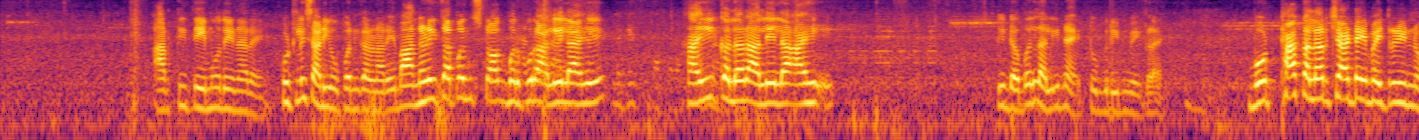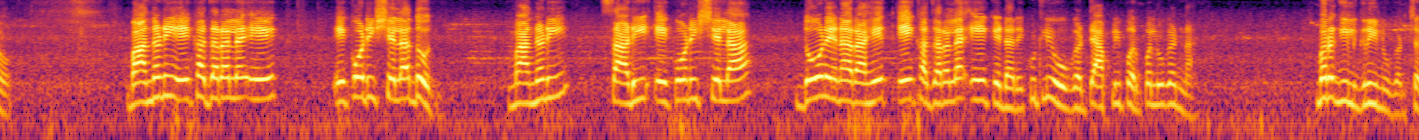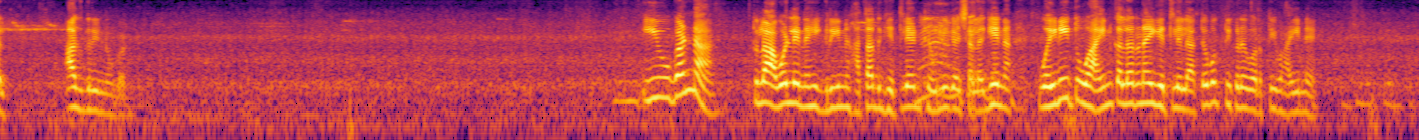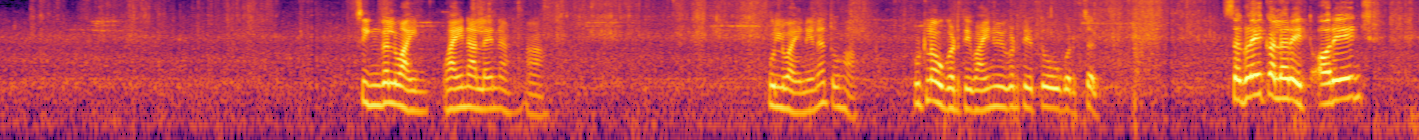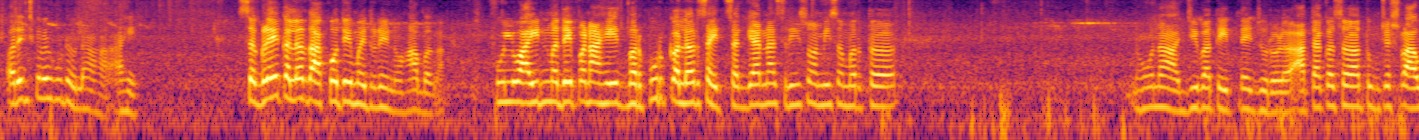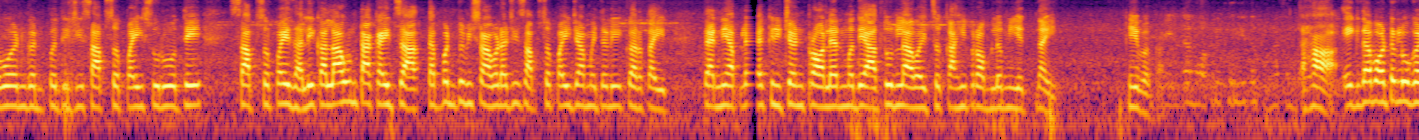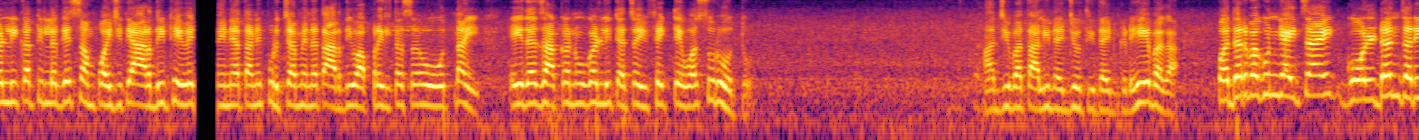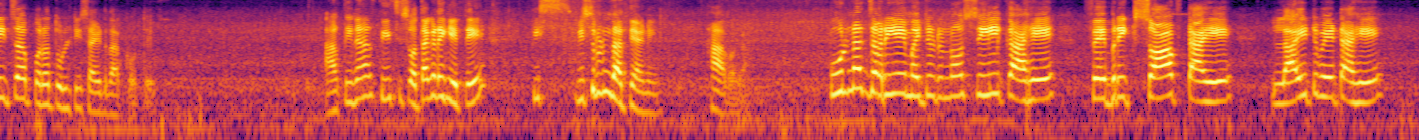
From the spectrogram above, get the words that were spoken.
आरती तेमो देणार आहे. कुठली साडी ओपन करणार आहे? बांधणीचा पण स्टॉक भरपूर आलेला आहे. हाही कलर आलेला आहे. ती डबल झाली नाही तो ग्रीन वेगळा आहे. मोठा कलर चार्ट आहे मैत्रिणीनो. बांधणी एक हजाराला एक एकोणीसशेला दोन. बांधणी साडी एकोणीसशेला दोन येणार आहेत एक हजाराला एक येणार आहे. कुठली उघड ते आपली पर्पल उघड ना बरं गिल ग्रीन उघड. चल आज ग्रीन उघड. ई उघड ना. तुला आवडले नाही ग्रीन हातात घेतली आणि ठेवली कशाला? घे ना. वहिनी तू व्हाईन कलर नाही घेतलेला. तो बघ तिकडे वरती व्हाईन आहे. सिंगल वाईन वाईन आलाय ना. हां. फुल वाईन आहे ना तू हां. कुठला उघडते? वाईन उघडते तो उघड. चल. सगळे कलर आहेत. ऑरेंज ऑरेंज कलर कुठे ठेवला? हा आहे. सगळे कलर दाखवते मैत्रिणीनो. हा बघा. फुल वाईनमध्ये पण आहेत भरपूर कलर्स आहेत. सगळ्यांना श्री स्वामी समर्थ. हो ना अजिबात येत नाही झुरळ. आता कसं तुमच्या श्रावण गणपतीची साफसफाई सुरू होते. साफसफाई झाली का लावून टाकायचं. आता पण तुम्ही श्रावणाची साफसफाई ज्या मैत्रिणी करता येईल त्यांनी आपल्या किचन ट्रॉल्यांमध्ये आतून लावायचं. काही प्रॉब्लेम येत नाही. हे बघा. हा एकदा बॉटल उघडली का ती लगेच संपवायची. ती अर्धी ठेवे महिन्यात आणि पुढच्या महिन्यात अर्धी वापरेल तसं होत नाही. एकदा झाकण उघडली त्याचा इफेक्ट तेव्हा सुरू होतो. अजिबात आली नाही ज्योतिताईंकडे हे बघा पदर बघून घ्यायचा आहे गोल्डन जरीचं परत उलटी साईड दाखवते. आरती ना ती स्वतःकडे घेते ती विसरून जाते आणि. हा बघा. पूर्ण जरी आहे मैत्रिणीनो सिल्क आहे फेब्रिक सॉफ्ट आहे लाइट वेट आहे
